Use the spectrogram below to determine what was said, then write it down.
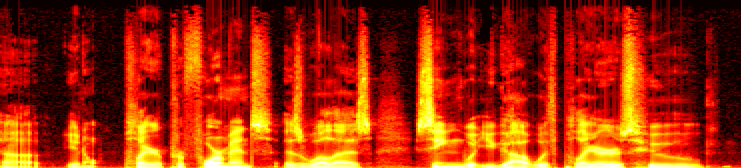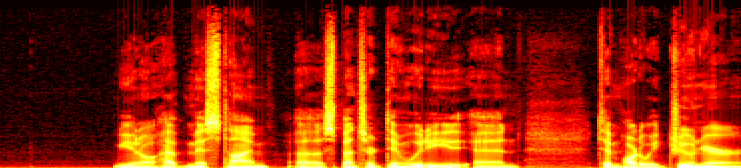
uh, you know player performance, as well as seeing what you got with players who you know have missed time. Uh, Spencer Dinwiddie and Tim Hardaway Jr.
